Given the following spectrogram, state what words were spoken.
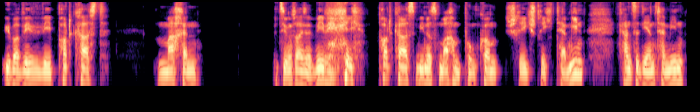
über www.podcastmachen beziehungsweise www.podcast-machen.com-termin kannst du dir einen Termin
